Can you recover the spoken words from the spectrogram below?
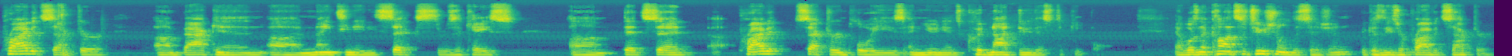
private sector, um, back in uh, 1986, there was a case um, that said uh, private sector employees and unions could not do this to people. Now, it wasn't a constitutional decision because these are private sector,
